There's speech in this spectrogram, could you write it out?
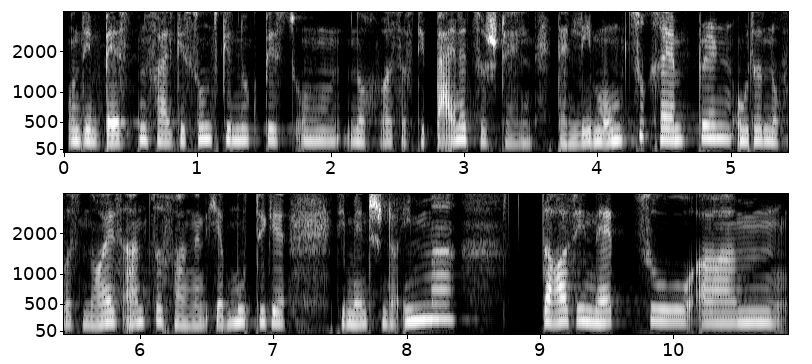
und im besten Fall gesund genug bist, um noch was auf die Beine zu stellen, dein Leben umzukrempeln oder noch was Neues anzufangen. Ich ermutige die Menschen da immer, da sie nicht zu, ähm,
